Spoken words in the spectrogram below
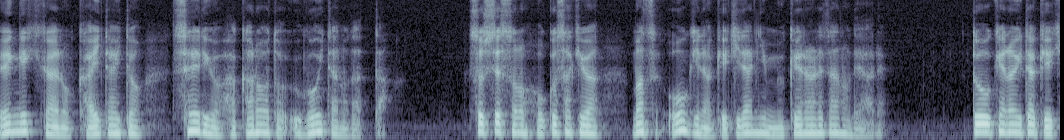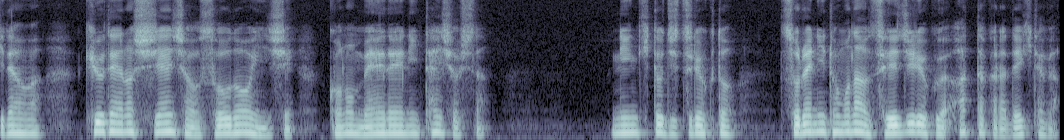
演劇界の解体と整理を図ろうと動いたのだった。そしてその矛先は、まず大きな劇団に向けられたのである。道家のいた劇団は、宮廷の支援者を総動員し、この命令に対処した。人気と実力と、それに伴う政治力があったからできたが、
